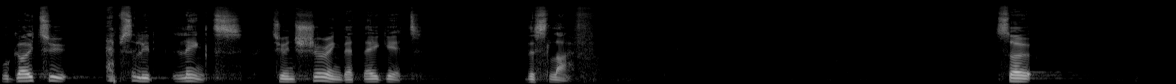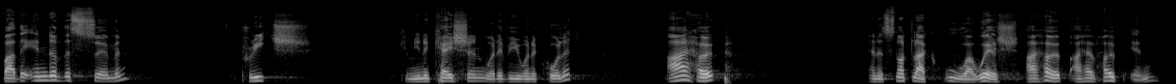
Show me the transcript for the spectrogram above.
will go to absolute lengths to ensuring that they get this life. So, by the end of this sermon, preach, communication, whatever you want to call it, I hope, and it's not like, ooh, I wish, I hope, I have hope in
